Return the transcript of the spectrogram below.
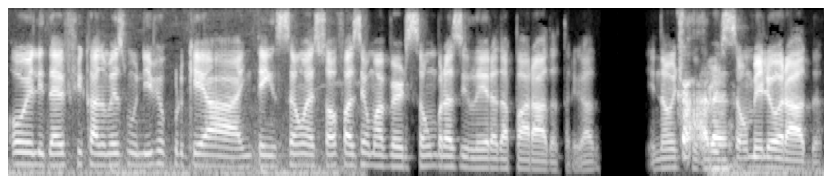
ou ele deve ficar no mesmo nível porque a intenção é só fazer uma versão brasileira da parada, tá ligado? E não, tipo, Cara. versão melhorada.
